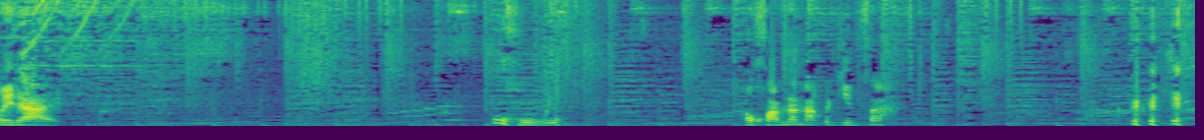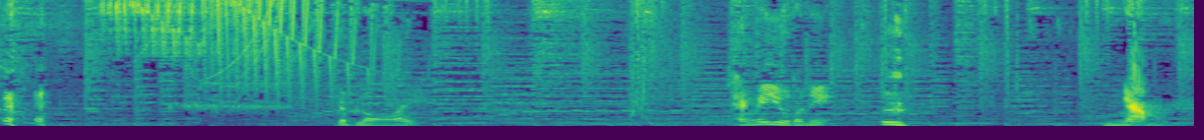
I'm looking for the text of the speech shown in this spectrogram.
ม่ได้ โอ้โห เอาความน่ารักไปกินซะเรียบร้อย แทงได้อยู่ตอนนี้ อืองำ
